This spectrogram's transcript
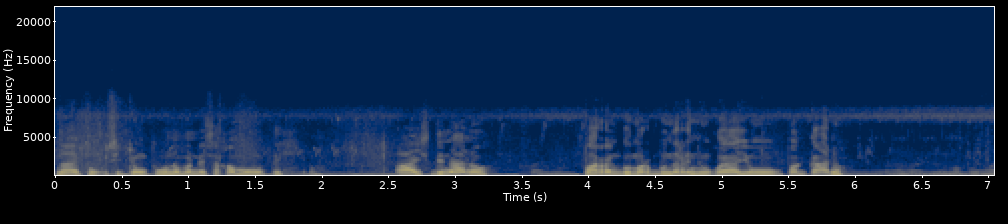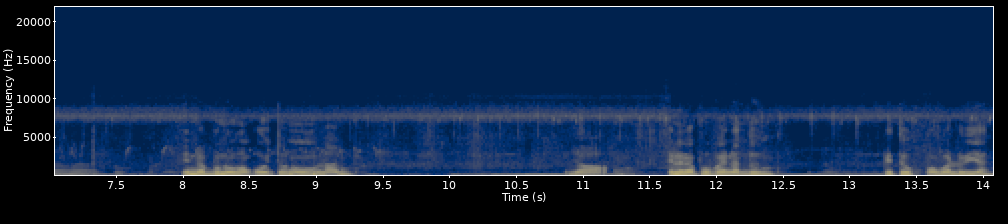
Naay po, si Chong po naman ay sa kamote. Ayos din ano. Parang gumarbo na rin ho kaya yung pagkaano. Inabunuhan ko ito nung umulan. Yan. Ilan na po ba yun nandun? Pito. Pawalo yan.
